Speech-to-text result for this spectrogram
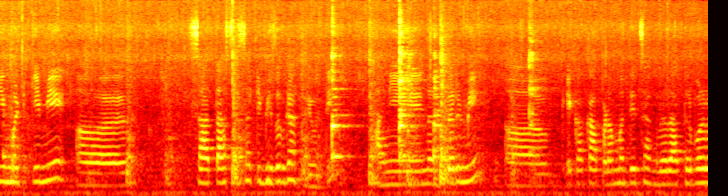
ही मटकी मी अ, सहा तासासाठी भिजत घातली होती. आणि नंतर मी एका कापडामध्ये चांगलं रात्रभर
